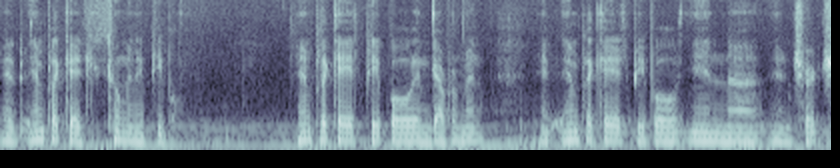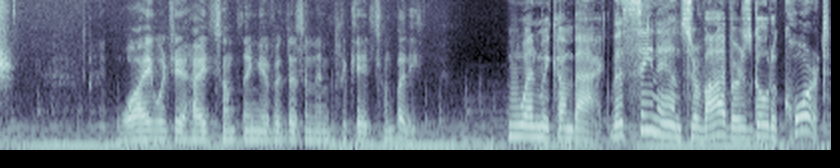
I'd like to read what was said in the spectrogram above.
It implicates too many people. Implicates people in government. It implicates people in, uh, in church. Why would you hide something if it doesn't implicate somebody? When we come back, the St. Anne survivors go to court,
